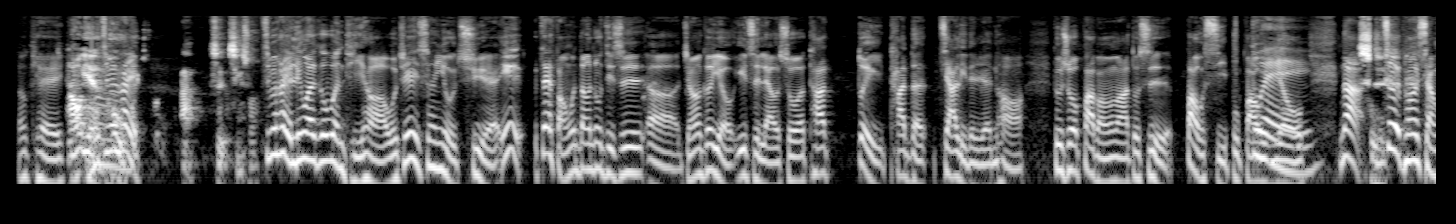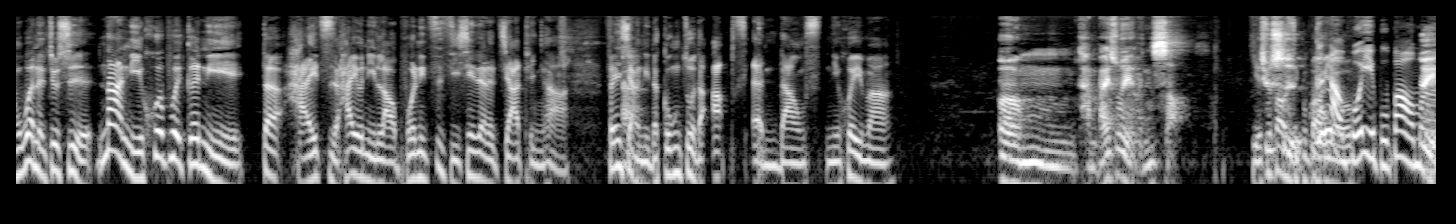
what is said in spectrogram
，OK，然后也很后悔啊，是请说。这边还有另外一个问题哈，我觉得也是很有趣诶，因为在访问当中，其实呃，九阳哥有一直聊说他对他的家里的人哈，比如说爸爸妈妈都是报喜不报忧。那是这位朋友想问的就是，那你会不会跟你的孩子，还有你老婆，你自己现在的家庭哈，分享你的工作的 ups and downs？你会吗？嗯，坦白说也很少，也是就是报喜不报跟老？婆也不报吗？对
